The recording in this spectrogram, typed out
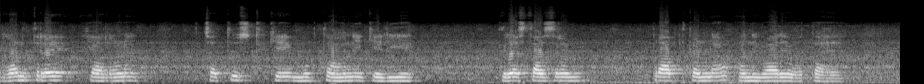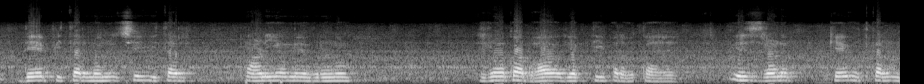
रणत्रय या रण चतुष्ट के मुक्त होने के लिए गृहस्थाश्रम प्राप्त करना अनिवार्य होता है। देव पितर, मनुष्य, इतर प्राणियों में वृणों ऋणों का भाव व्यक्ति पर होता है। इस ऋण के उत्कर्ण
